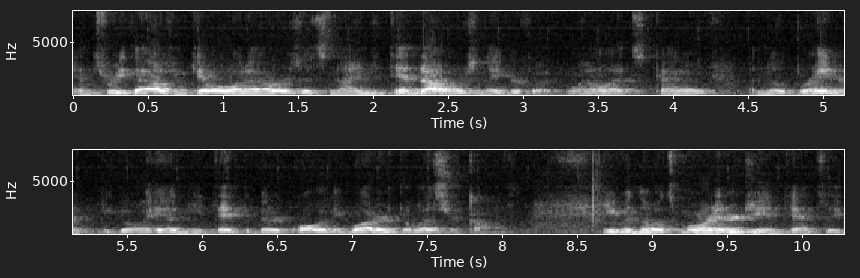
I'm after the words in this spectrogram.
and three thousand kilowatt hours, it's nine to ten dollars an acre foot. Well, that's kind of a no-brainer. You go ahead and you take the better quality water at the lesser cost, even though it's more energy intensive.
